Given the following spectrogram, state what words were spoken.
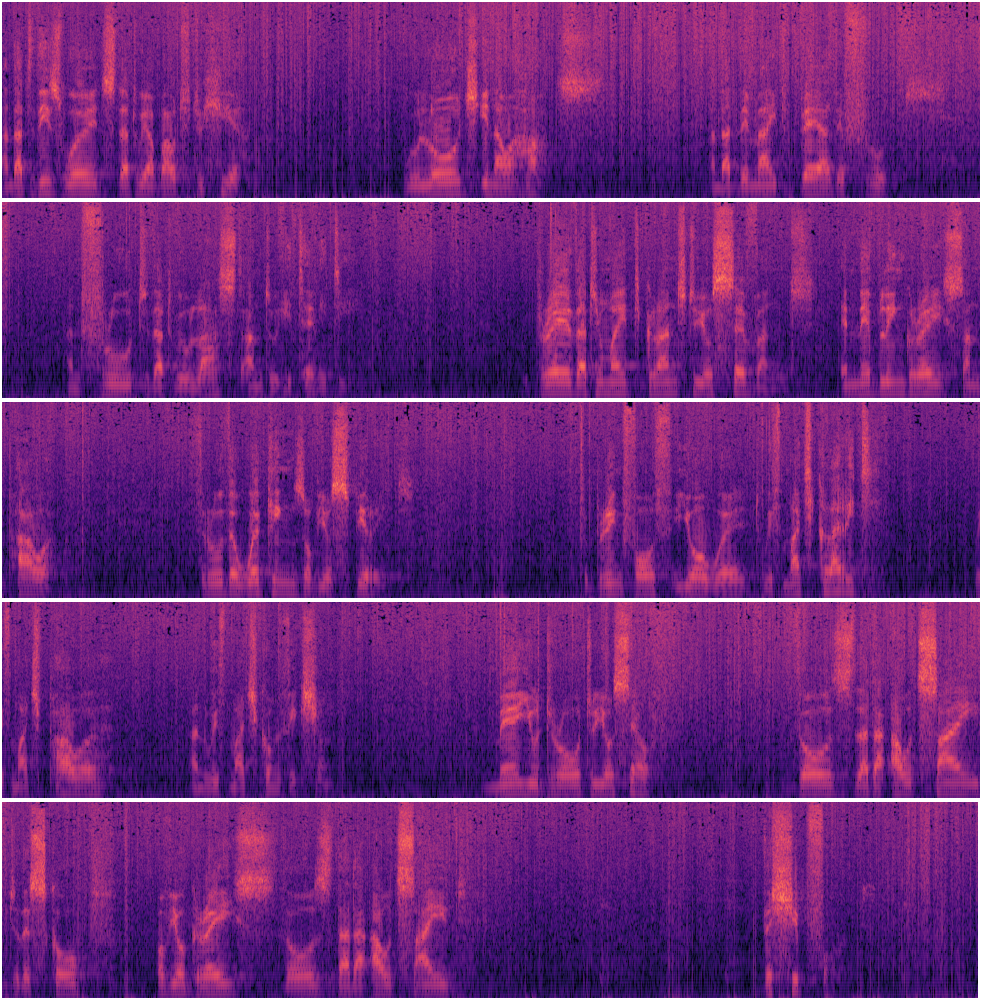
And that these words that we are about to hear will lodge in our hearts and that they might bear the fruit and fruit that will last unto eternity. We pray that you might grant to your servant enabling grace and power through the workings of your spirit to bring forth your word with much clarity, with much power, and with much conviction. May you draw to yourself those that are outside the scope of your grace, those that are outside the sheepfold,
